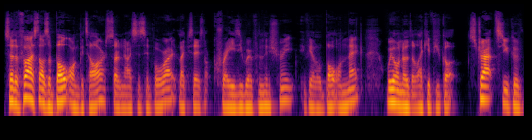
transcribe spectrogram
So the Firestar is a bolt-on guitar, so nice and simple, right? Like I say, it's not crazy revolutionary. If you have a bolt-on neck, we all know that like if you've got strats, you could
